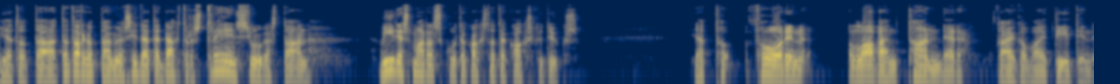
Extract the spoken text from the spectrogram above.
Ja tota, tämä tarkoittaa myös sitä, että Doctor Strange julkaistaan 5. marraskuuta 2021. Ja Th- Thorin Love and Thunder, Taika Waititin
